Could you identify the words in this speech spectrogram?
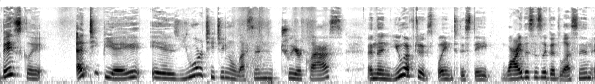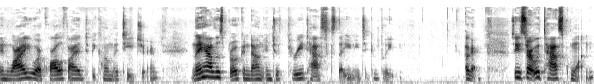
basically, EdTPA is you are teaching a lesson to your class And then you have to explain to the state why this is a good lesson and why you are qualified to become a teacher. And they have this broken down into three tasks that you need to complete. Okay, so you start with task one.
